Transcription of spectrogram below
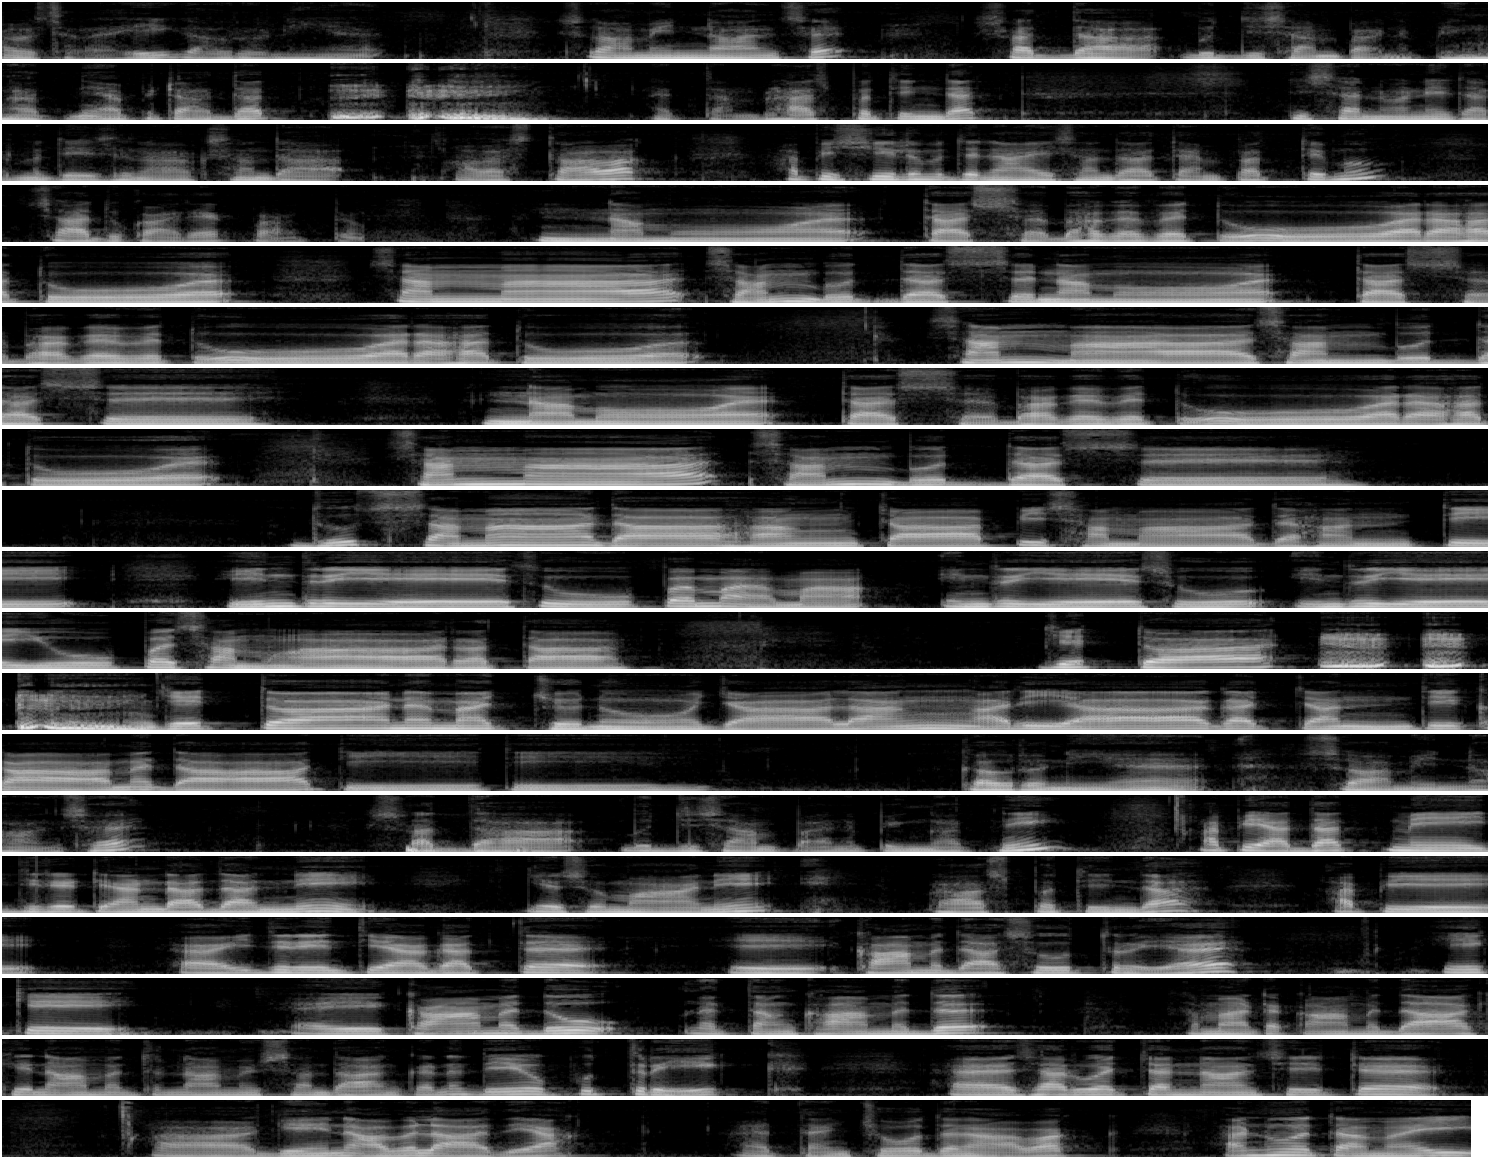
අවසරයි ගෞරවනීය ස්වාමීන් වහන්සේ. ශ්‍රද්ධා බුද්ධ සම්පන්න පින්වත්නි අපිට අදත් නැත්තම් බ්‍රහස්පතින්දත් නිසන්වනේ ධර්ම දේශනාවක් සඳහා අවස්ථාවක්. අපි සීලමු දනායි සඳහා tempත් වෙමු සාදුකාරයක් පවත්වමු. නමෝ තස්ස භගවතු අරහතෝ. සම්මා සම්බුද්දස්ස නමෝ තස්ස භගවතු අරහතෝ. සම්මා සම්බුද්දස්සේ නමෝ තස්ස භගවතු අරහතෝ සම්මා සම්බුද්දස්සේ දුස්සමාදාහං ചാපි සමාදහන්ති ඉන්ද්‍රියේසු උපමම ඉන්ද්‍රියේසු ඉන්ද්‍රියේ යූප සමාරතා ජෙත්වා ජෙත්වාන මච්චුනෝ ජාලං අරියා ගච්ඡanti කාමදාති තී ගෞරවනීය ස්වාමීන් වහන්සේ ශ්‍රද්ධා බුද්ධ සම්පන්න පින්වත්නි අපි අදත් මේ ඉදිරියට යන්න හදන්නේ යසුමානේ බ්‍රහස්පතින්දා. අපි ඉදිරියෙන් තියාගත්ත ඒ කාමදා සූත්‍රය ඒකේ ඒ කාමදෝ නැත්තම් කාමද සමාට කාමදා කියන ආමන්ත්‍රණ නාමය සඳහන් කරන දේව පුත්‍රයෙක් සරුවච්චන්හන්සේට ගේන අවලාදයක් නැත්නම් චෝදනාවක් අනුව තමයි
